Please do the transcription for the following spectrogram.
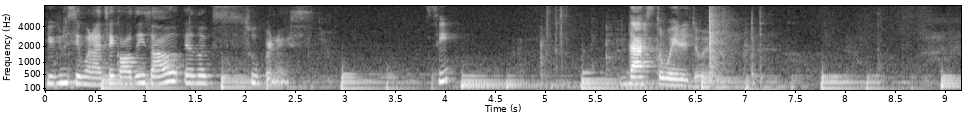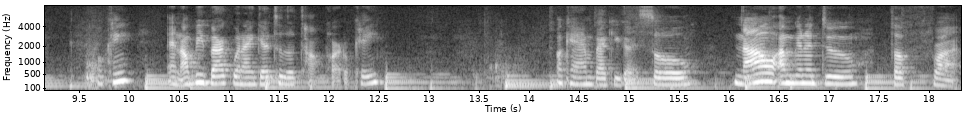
You can see when I take all these out, it looks super nice. See? That's the way to do it okay? And I'll be back when I get to the top part okay? Okay I'm back you guys. So now I'm gonna do the front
